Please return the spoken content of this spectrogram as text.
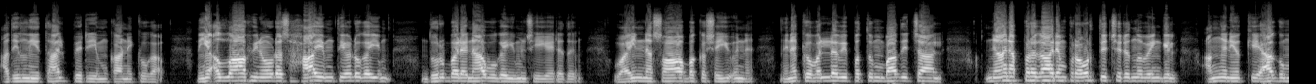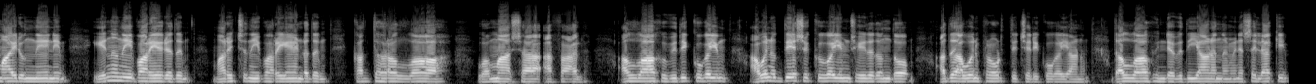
അതിൽ നീ താല്പര്യം കാണിക്കുക. നീ അള്ളാഹുവിനോട് സഹായം തേടുകയും ദുർബലനാവുകയും ചെയ്യരുത്. വൈന്ന സാബക ഷയ്യുൻ നിനക്ക് വല്ല വിപത്തും ബാധിച്ചാൽ ഞാൻ അപ്രകാരം പ്രവർത്തിച്ചിരുന്നുവെങ്കിൽ അങ്ങനെയൊക്കെ ആകുമായിരുന്നേനെ എന്ന് നീ പറയരുത്. മറിച്ച് നീ പറയേണ്ടത് ഖദ്ദറല്ലാഹ് വമാഷ അഫാൽ. അള്ളാഹു വിധിക്കുകയും അവൻ ഉദ്ദേശിക്കുകയും ചെയ്തതെന്തോ അത് അവൻ പ്രവർത്തിച്ചിരിക്കുകയാണ്. അത് അള്ളാഹുവിന്റെ വിധിയാണെന്ന് മനസ്സിലാക്കി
